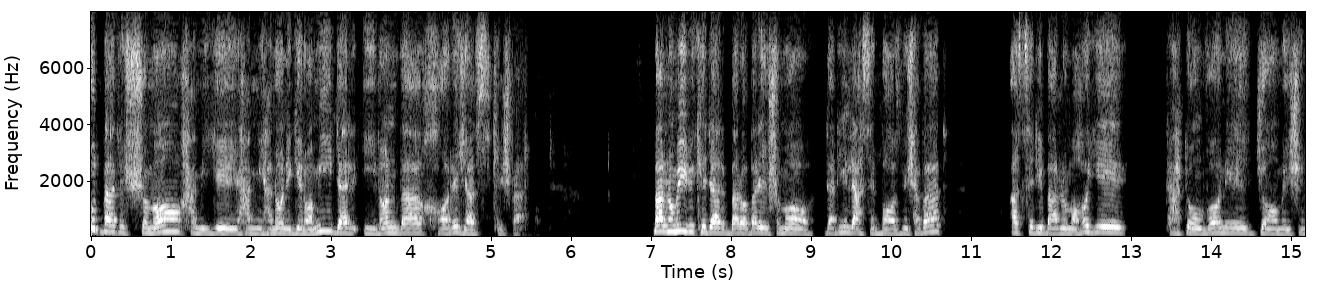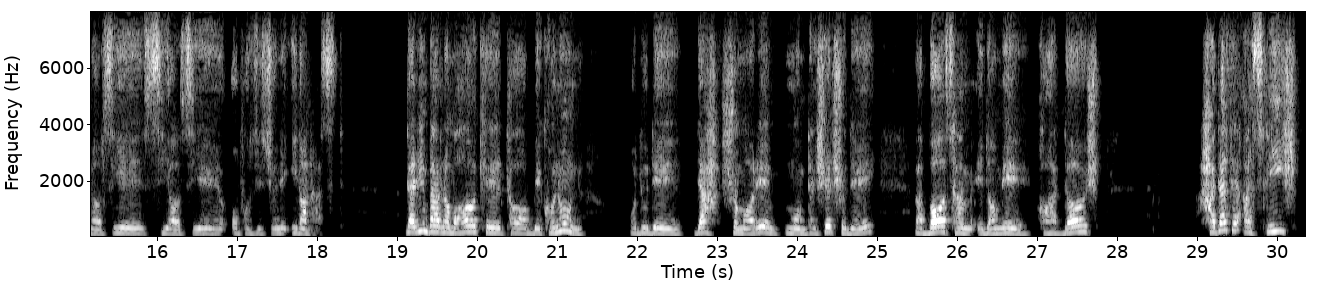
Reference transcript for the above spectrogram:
درود بعد شما همیه همیهنان گرامی در ایران و خارج از کشور. برنامه ای که در برابر شما در این لحظه باز می شود از سری برنامه های تحت عنوان جامعه شناسی سیاسی اپوزیسیون ایران هست. در این برنامه ها که تا بکنون حدود ده شماره منتشر شده و باز هم ادامه خواهد داشت هدف اصلیش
